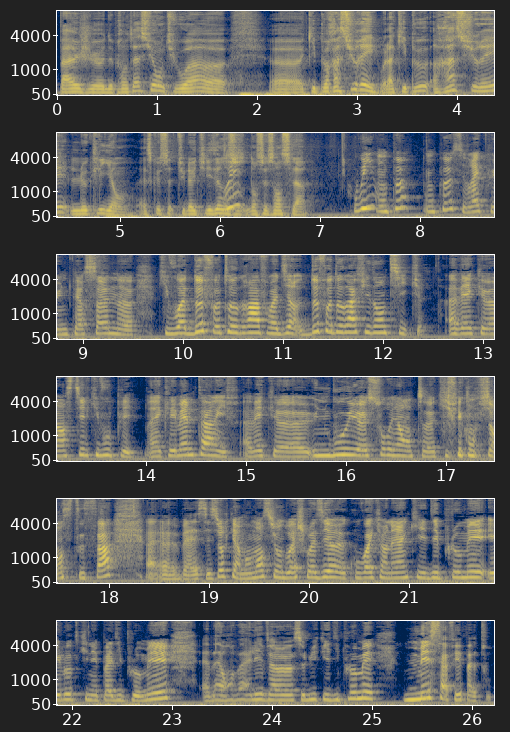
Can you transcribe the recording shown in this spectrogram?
page de présentation, tu vois, euh, euh, qui peut rassurer, voilà, qui peut rassurer le client? Est-ce que tu l'as utilisé dans ce sens-là? Oui, on peut, on peut. C'est vrai qu'une personne euh, qui voit deux photographes, on va dire deux photographes identiques, avec euh, un style qui vous plaît, avec les mêmes tarifs, avec euh, une bouille souriante qui fait confiance, tout ça, bah, c'est sûr qu'à un moment, si on doit choisir, qu'on voit qu'il y en a un qui est diplômé et l'autre qui n'est pas diplômé, eh ben, on va aller vers celui qui est diplômé. Mais ça fait pas tout.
